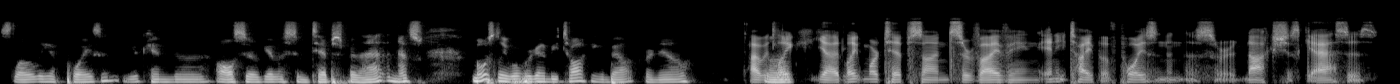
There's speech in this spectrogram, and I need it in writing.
slowly of poison, you can uh, also give us some tips for that. And that's mostly what we're going to be talking about for now. I would Uh, like, yeah, I'd like more tips on surviving any type of poisonous or noxious gases.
